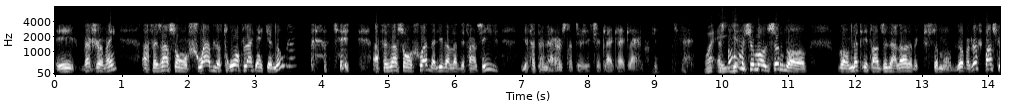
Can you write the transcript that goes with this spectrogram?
Et Bergevin, en faisant son choix, le trois plans quinquennaux, là, en faisant son choix d'aller vers la défensive, il a fait une erreur stratégique, c'est clair, clair, clair. Ouais, et M. Molson va, va mettre les pendules à l'heure avec tout ce monde-là. Parce que là, je pense que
